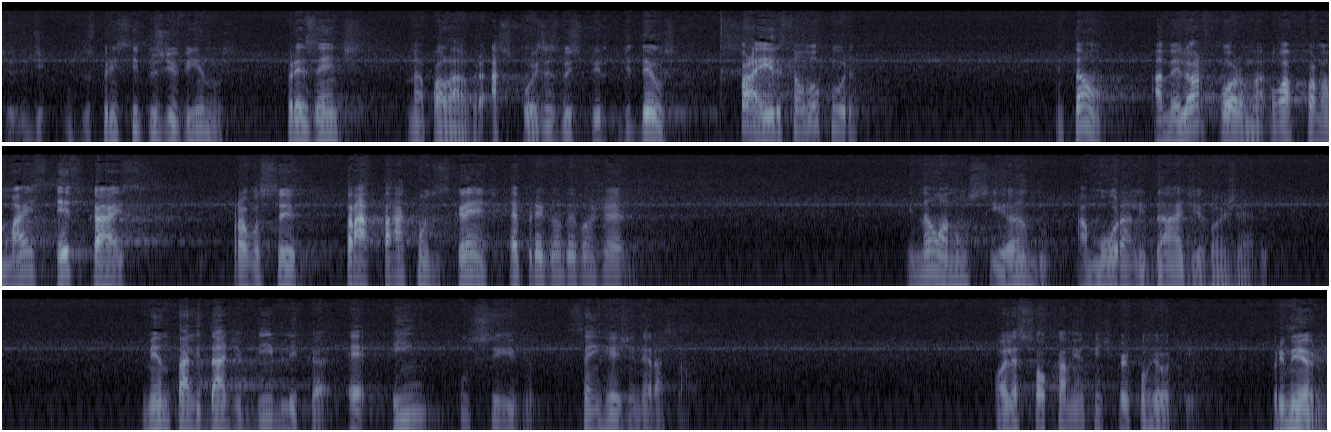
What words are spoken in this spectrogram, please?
os princípios divinos presentes na palavra, as coisas do Espírito de Deus. Para ele são loucura. Então, a melhor forma, ou a forma mais eficaz para você tratar com o descrente é pregando o Evangelho. E não anunciando a moralidade evangélica. Mentalidade bíblica é impossível sem regeneração. Olha só o caminho que a gente percorreu aqui. Primeiro,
